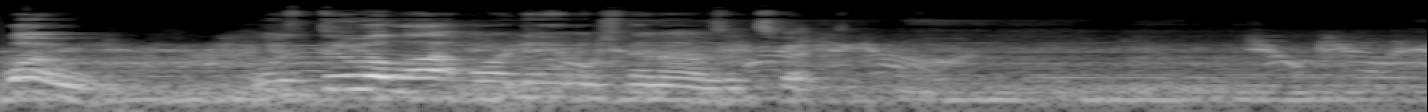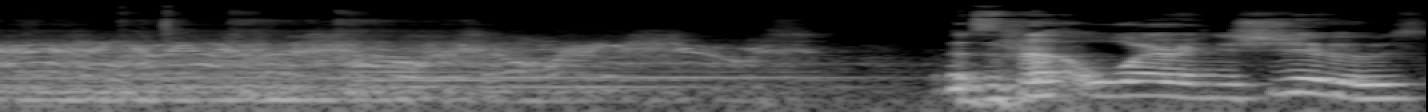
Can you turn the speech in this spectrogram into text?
Whoa. Was do a lot more damage than I was expecting. That's not wearing shoes.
